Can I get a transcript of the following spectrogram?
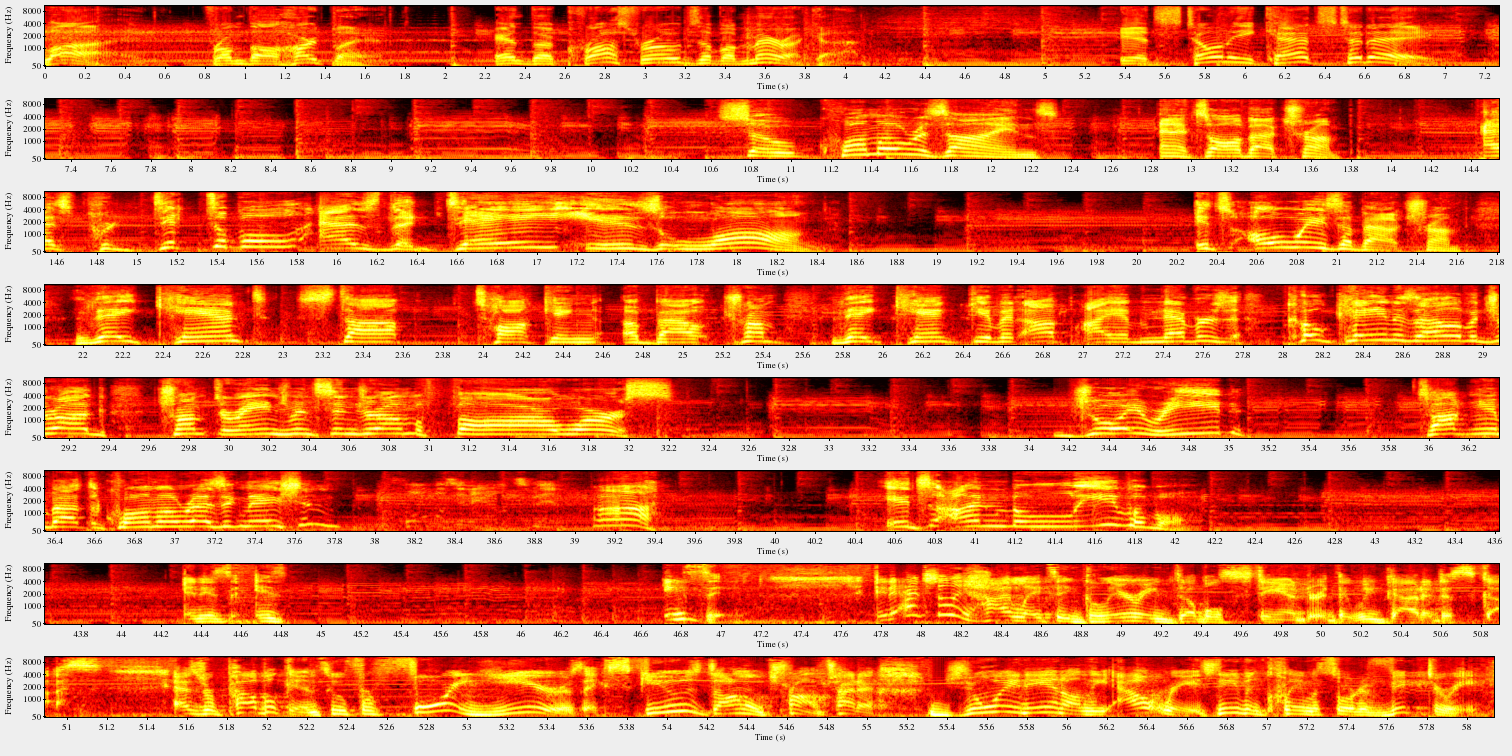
Live from the heartland and the crossroads of America, it's Tony Katz today. So Cuomo resigns, and it's all about Trump. As predictable as the day is long, it's always about Trump. They can't stop talking about Trump. They can't give it up. I have never. Cocaine is a hell of a drug. Trump derangement syndrome, far worse. Joy Reid talking about the Cuomo resignation? Cuomo's announcement. Ah, it's unbelievable. And his, his exit. It actually highlights a glaring double standard that we've got to discuss. As Republicans who for four years excused Donald Trump, try to join in on the outrage and even claim a sort of victory.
